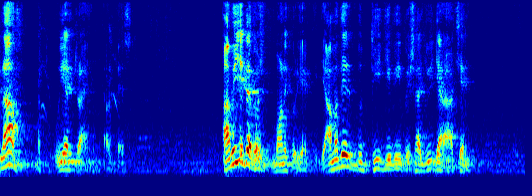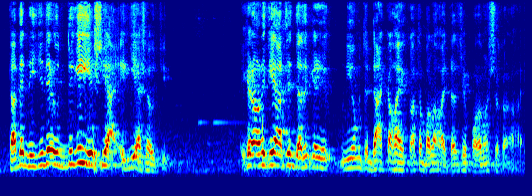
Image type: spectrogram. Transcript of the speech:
enough, but we are trying our best. আমি যেটা মনে করি আর কি আমাদের বুদ্ধিজীবী, পেশাজীবী যারা আছেন, তাদের নিজেদের উদ্যোগেই এশিয়া এগিয়ে আসা উচিত। এখানে অনেকেই আছেন যাদেরকে নিয়মিত ডাকা হয়, কথা বলা হয়, তাদের সাথে পরামর্শ করা হয়।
